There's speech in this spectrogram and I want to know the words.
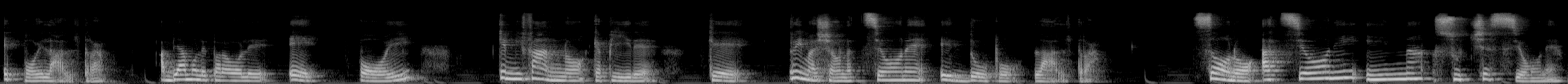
e poi l'altra. Abbiamo le parole e poi che mi fanno capire che prima c'è un'azione e dopo l'altra. Sono azioni in successione.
